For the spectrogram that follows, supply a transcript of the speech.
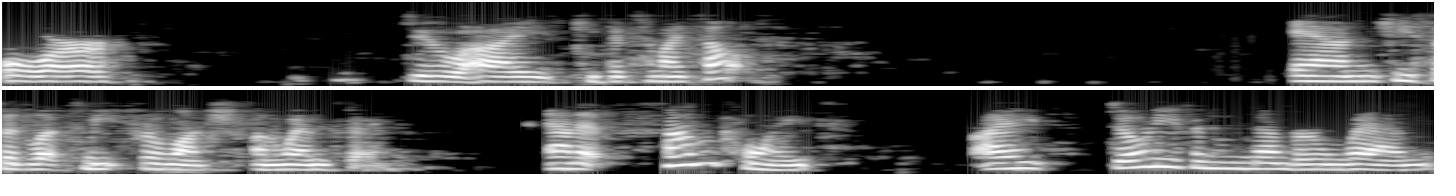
Or do I keep it to myself? And he said, let's meet for lunch on Wednesday. And at some point, I don't even remember when,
